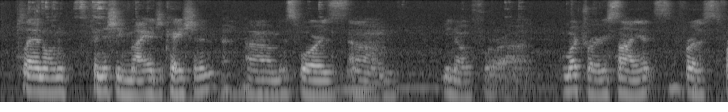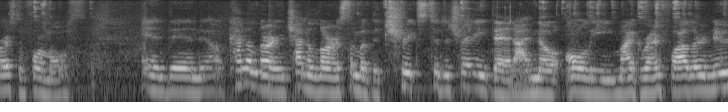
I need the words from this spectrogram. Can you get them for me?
plan on finishing my education um, as far as um, you know for uh, mortuary science first, first and foremost, and then uh, kind of learn, trying to learn some of the tricks to the trade that I know only my grandfather knew,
